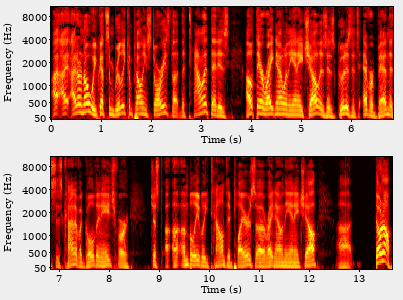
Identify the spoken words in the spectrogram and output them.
I, I, I don't know. We've got some really compelling stories. The the talent that is out there right now in the NHL is as good as it's ever been. This is kind of a golden age for just uh, uh, unbelievably talented players uh, right now in the NHL. Uh, don't know.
